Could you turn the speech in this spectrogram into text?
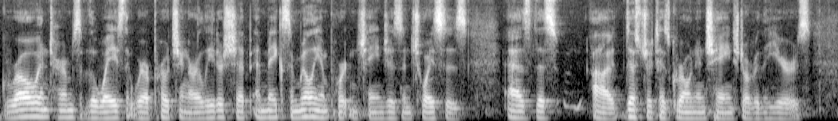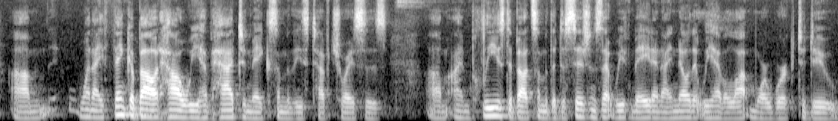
grow in terms of the ways that we're approaching our leadership and make some really important changes and choices as this uh, district has grown and changed over the years. Um, when I think about how we have had to make some of these tough choices, um, I'm pleased about some of the decisions that we've made, and I know that we have a lot more work to do.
